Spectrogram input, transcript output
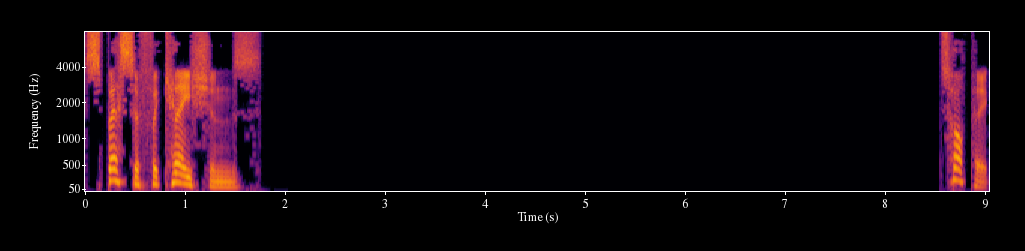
Specifications Topic:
